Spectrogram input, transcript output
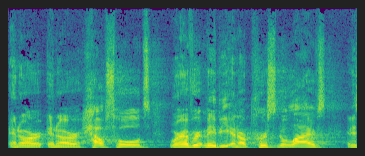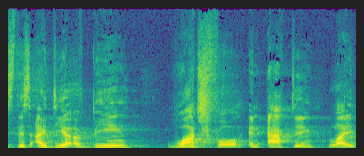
and our, and our households, wherever it may be, in our personal lives. And it's this idea of being watchful and acting like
